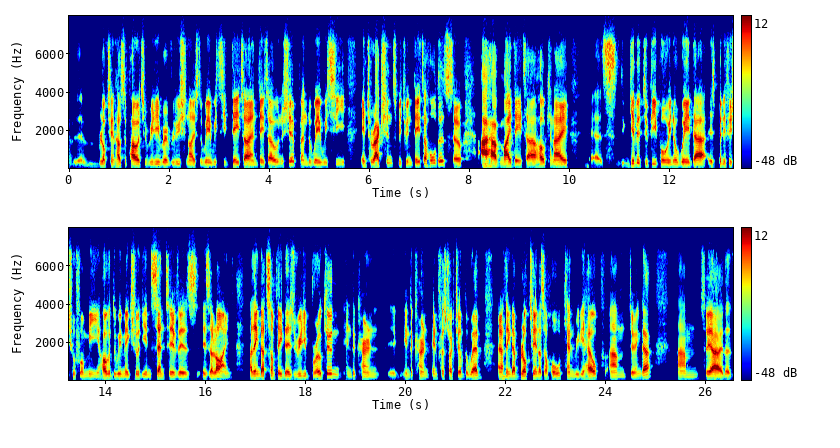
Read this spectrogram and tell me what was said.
blockchain has the power to really revolutionize the way we see data and data ownership and the way we see interactions between data holders so i have my data how can i give it to people in a way that is beneficial for me? How do we make sure the incentive is is aligned? I think that's something that is really broken in the current in the current infrastructure of the web and i mm. think that blockchain as a whole can really help um, doing that. Um, so yeah the,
